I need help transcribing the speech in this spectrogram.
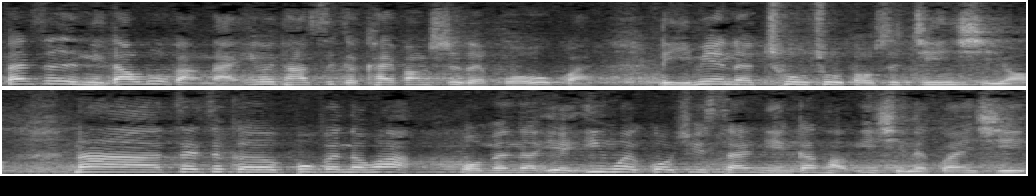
但是你到鹿港来，因为它是个开放式的博物馆，里面呢处处都是惊喜哦。那在这个部分的话，我们呢也因为过去三年刚好疫情的关系，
